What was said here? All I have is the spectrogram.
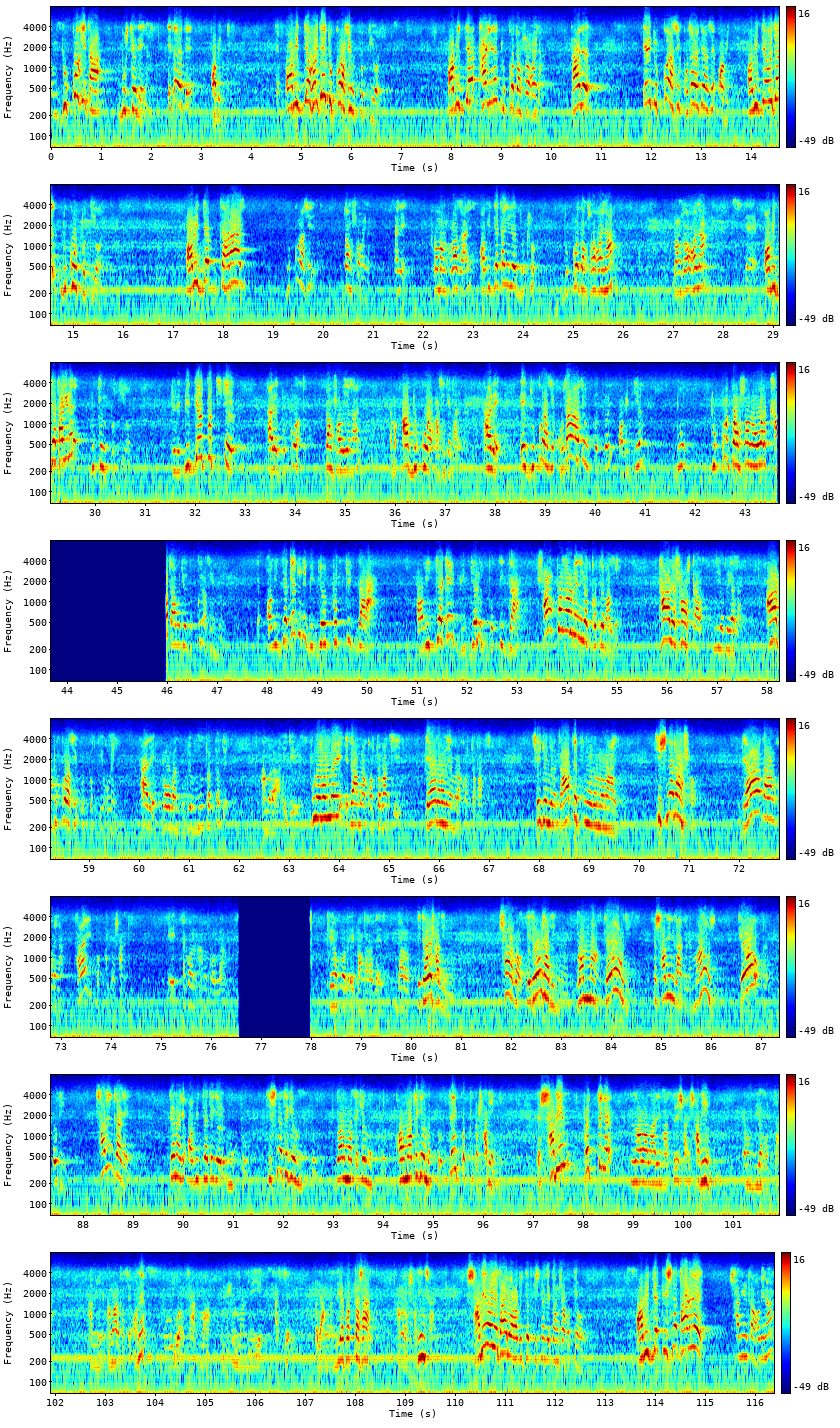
এবং দুঃখ কি তা বুঝতে দেয় না। এটা হচ্ছে অবিদ্যা। অবিদ্যা হইতে দুঃখ রাশি উৎপত্তি হয়। অবিদ্যা থাকিলে দুঃখ ধ্বংস হয় না। তাহলে এই দুঃখ রাশি কোথায় হইতে আছে অবিদ্যা। অবিদ্যা হইতে দুঃখ উৎপত্তি হয়। অবিদ্যার দ্বারাই দুঃখ রাশি ধ্বংস হয় না। তাহলে প্রমাণ করা যায়, অবিদ্যা থাকিলে দুঃখ দুঃখ ধ্বংস হয় না, ধ্বংস হয় না। অবিদ্যা থাকিলে দুঃখের উৎপত্তি হয়। যদি বিদ্যা উৎপত্তিতে তাহলে দুঃখ ধ্বংস হয়ে যায় এবং আর দুঃখ আর আসিতে পারে না। তাহলে এই দুঃখ রাশি কোথায় হচ্ছে উৎপত্তি হয়? অবিদ্যা। দুঃখ ধ্বংস হওয়ার যাবতীয় দুঃখ রাশি অবিদ্যাকে যদি বিদ্যা উৎপত্তির দ্বারা, অবিদ্যাকে বিদ্যার উৎপত্তির দ্বারা সম্পূর্ণরূপে নিরোধ করতে পারলে, তাহলে সংস্কার নিরোধ হয়ে যায়। আর দুঃখ রাশি উৎপত্তি হবে তাহলে ভগবান বুদ্ধের মূল তত্ত্বকে আমরা এই যে পুনর্জন্মে এটা আমরা কষ্ট পাচ্ছি, দেহধারণে আমরা কষ্ট পাচ্ছি। সেই জন্য যাতে পুনর্জন্ম নয় তৃষ্ণা ধ্বংস দেহ ধারণ করে না, তারাই প্রকৃত শান্তি। এখন আমি বললাম কেউ বলে এই বাংলাদেশ, ভারত, এটাও স্বাধীন নয়। স্বর্গ, এটাও স্বাধীন নয়। ব্রহ্মা তেও অধীন। স্বাধীন কাকে মানুষ তেও অধীন। স্বাধীন কাকে? যে নাকি অবিদ্যা থেকে মুক্ত কৃষ্ণ থেকে মুক্ত, ধর্ম থেকে মুক্ত, কর্ম থেকে মুক্ত, এটাই প্রকৃত স্বাধীন। স্বাধীন প্রত্যেকে নর, নারী, মাতৃ স্বাধীন এবং নিরাপত্তা। আমি আমার কাছে অনেক বড়ুয়া চাকমা মুসলমান মেয়ে আসছে বলে আমরা নিরাপত্তা সার আমরা স্বাধীন সার স্বাধীন হলে তাহলে অবিদ্যা কৃষ্ণকে ধ্বংস করতে হবে। অবিদ্যা কৃষ্ণ থাকলে স্বাধীনতা হবে না,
